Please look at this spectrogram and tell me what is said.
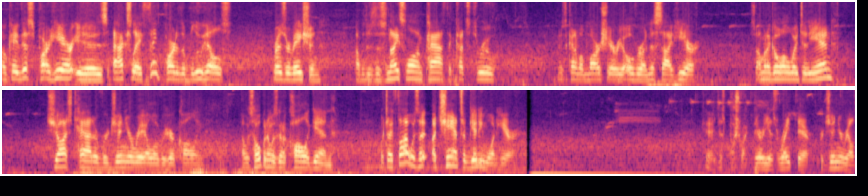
Okay, this part here is actually, I think, part of the Blue Hills Reservation, uh, but there's this nice long path that cuts through. There's kind of a marsh area over on this side here. So I'm gonna go all the way to the end. Just had a Virginia rail over here calling. I was hoping it was gonna call again, which I thought was a, a chance of getting one here. Okay, just bushwhack. There he is, right there. Virginia rail.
